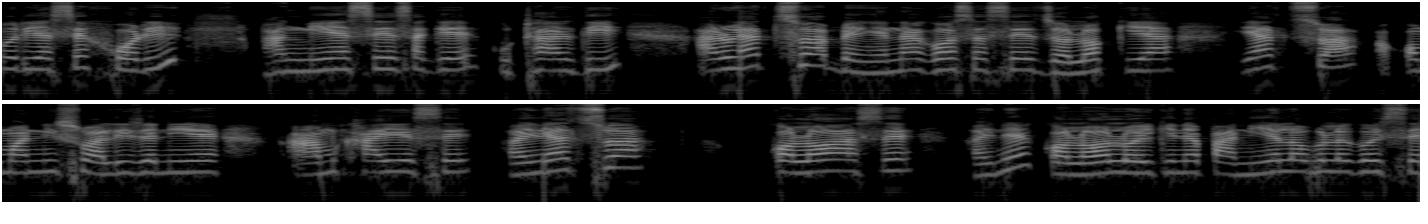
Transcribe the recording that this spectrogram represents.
কৰি আছে? খৰি ভাঙি আছে চাগে, কুঠাৰ দি। আৰু ইয়াত চোৱা, বেঙেনা গছ আছে, জলকীয়া। ইয়াত চোৱা, অকমানি ছোৱালীজনীয়ে আম খাই আছে হয় ইয়াত চোৱা, কলহ আছে হয়নে? কলহ লৈ কিনে পানীয়ে ল'বলৈ গৈছে।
